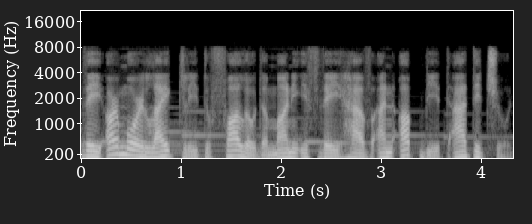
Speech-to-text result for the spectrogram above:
They are more likely to follow the money if they have an upbeat attitude.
